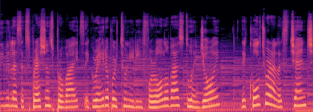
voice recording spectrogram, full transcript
Limitless Expressions provides a great opportunity for all of us to enjoy the cultural exchange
